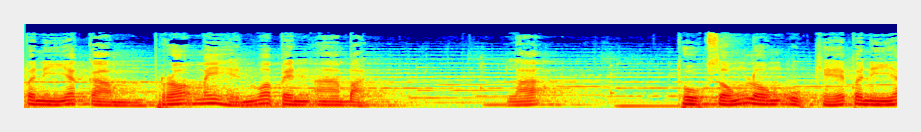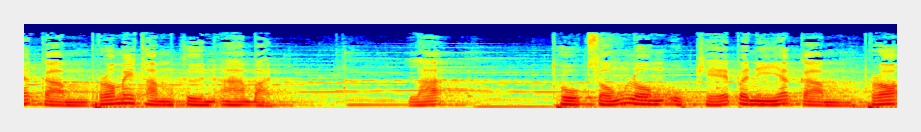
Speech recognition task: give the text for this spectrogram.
ปนิยกรรม เพราะไม่เห็นว่าเป็นอาบัติละ ถูกสงลงอุกเขปนิยกรรม เพราะไม่ทำคืนอาบัติละ ถูกสงลงอุกเขปนิยกรรม เพราะ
